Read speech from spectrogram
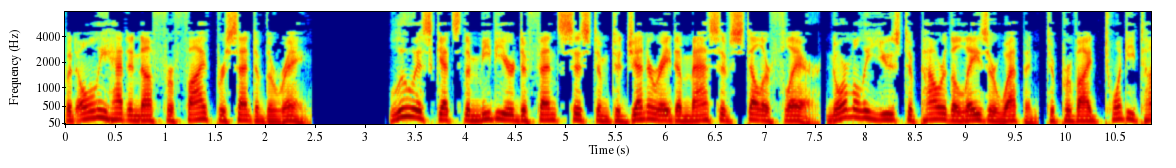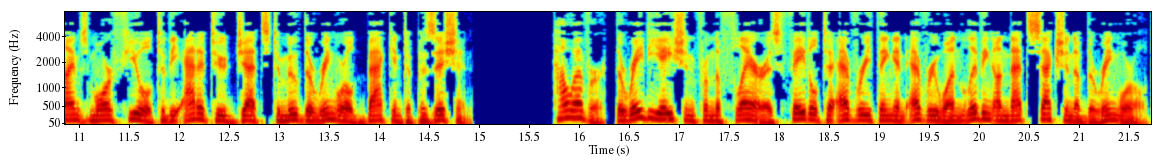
but only had enough for 5% of the ring. Louis gets the Meteor defense system to generate a massive stellar flare normally used to power the laser weapon to provide 20 times more fuel to the attitude jets to move the ringworld back into position. However, the radiation from the flare is fatal to everything and everyone living on that section of the ringworld.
